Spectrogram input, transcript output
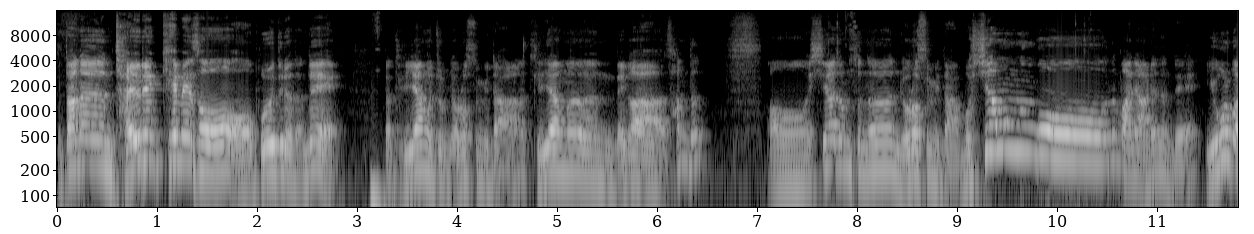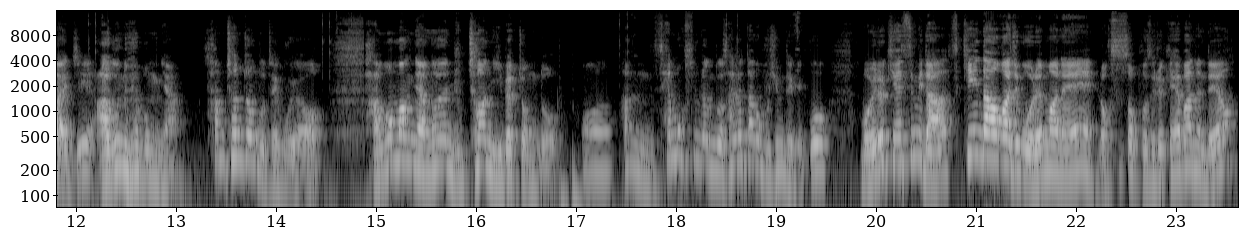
일단은 자유랭 캠에서 어, 보여드렸는데 일단 딜량을 좀 열었습니다. 딜량은 내가 3등? 어 시야 점수는 열었습니다. 뭐 시야 먹는 거는 많이 안 했는데 이걸 봐야지. 아군 회복량 3,000 정도 되고요. 방어막량은 6,200 정도. 어 한 세 목숨 정도 살렸다고 보시면 되겠고 뭐 이렇게 했습니다. 스킨 나와가지고 오랜만에 럭스 서포트 이렇게 해봤는데요.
